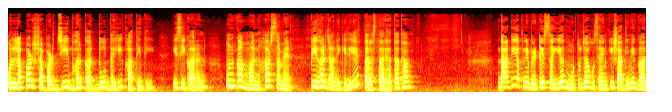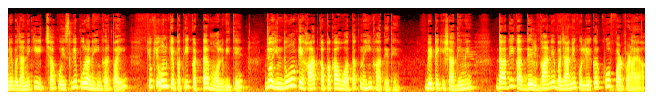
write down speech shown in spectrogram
और लपड़ शपड़ जी भरकर दूध, दही खाती थीं। इसी कारण उनका मन हर समय पीहर जाने के लिए तरसता रहता था। दादी अपने बेटे सैयद मुर्तुजा हुसैन की शादी में गाने बजाने की इच्छा को इसलिए पूरा नहीं कर पाई क्योंकि उनके पति कट्टर मौलवी थे, जो हिंदुओं के हाथ का पका हुआ तक नहीं खाते थे। बेटे की शादी में दादी का दिल गाने बजाने को लेकर खूब पड़पड़ाया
